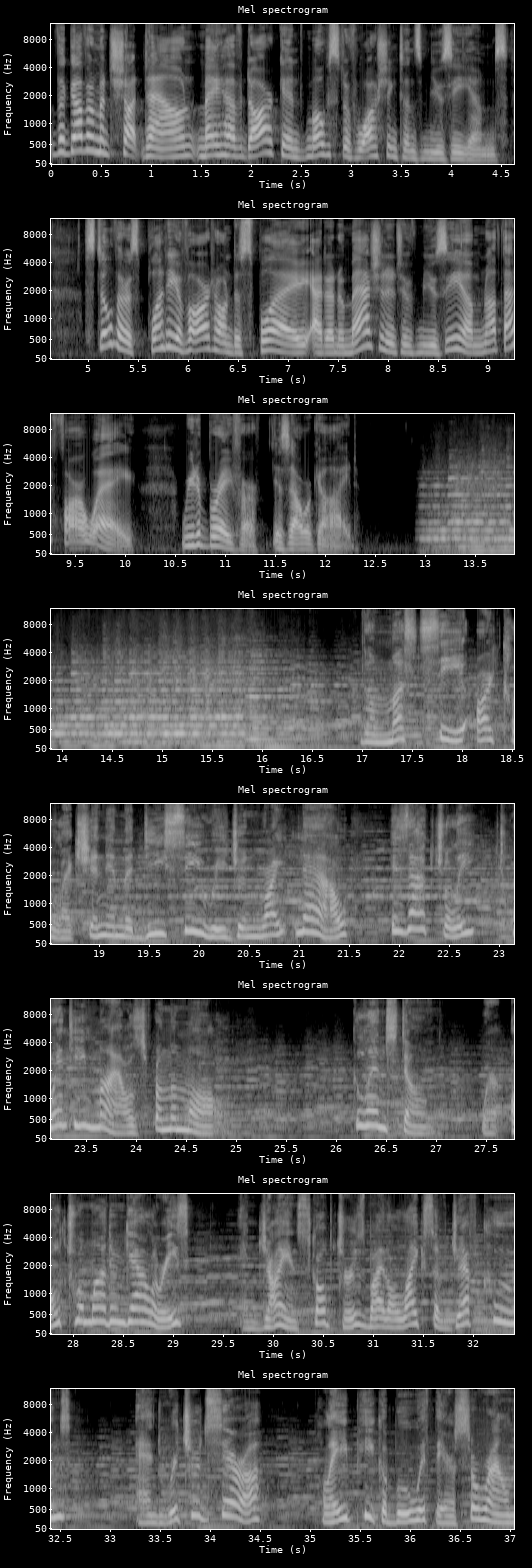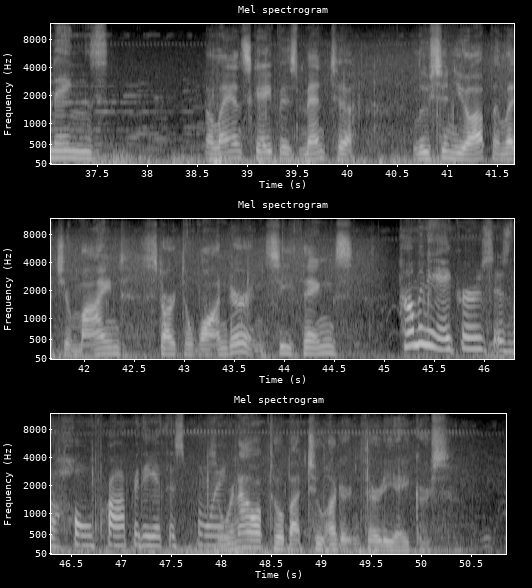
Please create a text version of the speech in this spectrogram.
The government shutdown may have darkened most of Washington's museums. Still, there's plenty of art on display at an imaginative museum not that far away. Rita Braver is our guide. The must-see art collection in the D.C. region right now is actually 20 miles from the mall. Glenstone, where ultra-modern galleries and giant sculptures by the likes of Jeff Koons and Richard Serra play peekaboo with their surroundings. The landscape is meant to loosen you up and let your mind start to wander and see things. How many acres is the whole property at this point? So we're now up to about 230 acres.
